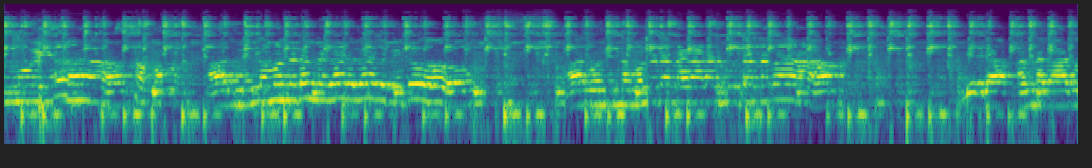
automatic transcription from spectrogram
నువ్వయ్యా ఆరు నిన్న మొన్నడన్నగాడు కాదు బిడ్డో నిన్న మొన్నడు అన్నగాడు అనుకుంటున్నావా బిడ్డ అన్నగాడు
